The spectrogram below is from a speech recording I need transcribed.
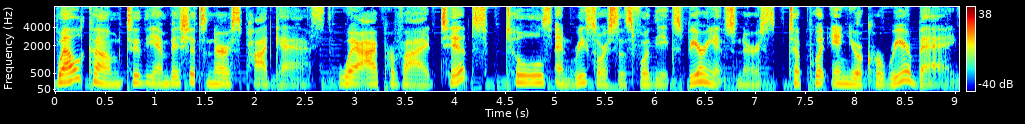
Welcome to the Ambitious Nurse Podcast, where I provide tips, tools, and resources for the experienced nurse to put in your career bag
